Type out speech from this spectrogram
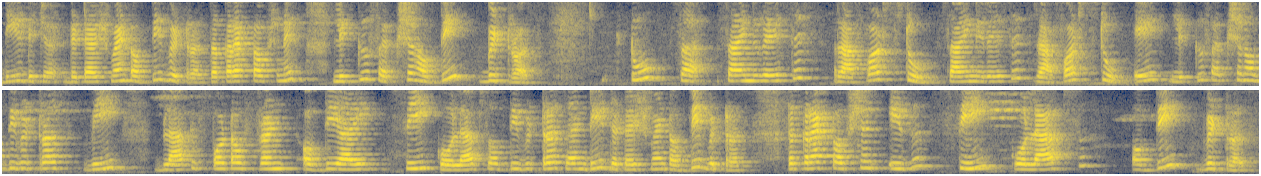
d detachment of the vitreous. The correct option is liquefaction of the vitreous. 2 syneresis refers to syneresis refers to. A liquefaction of the vitreous v black spot of front of the eye, C collapse of the vitreous and D detachment of the vitreous. The correct option is C collapse of the vitreous.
